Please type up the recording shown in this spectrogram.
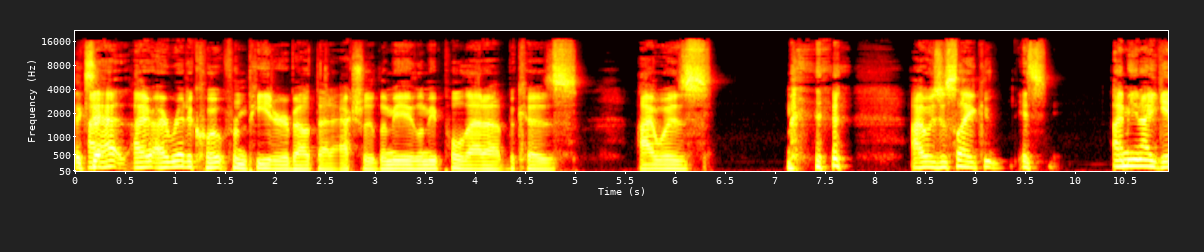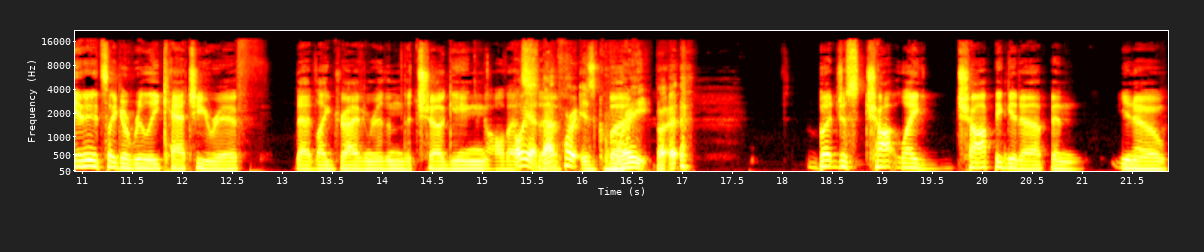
I, Except had, I I read a quote from Peter about that actually. Let me let me pull that up because I was I was just like it's I mean I get it it's like a really catchy riff that like driving rhythm the chugging all that oh yeah, stuff that part is great. But, but just chop like chopping it up and you know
